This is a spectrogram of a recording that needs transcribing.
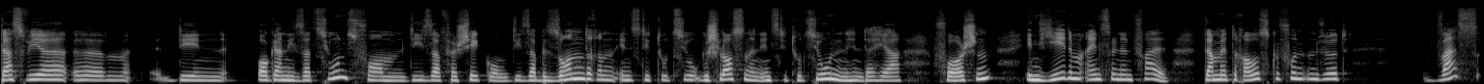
dass wir ähm, den Organisationsformen dieser Verschickung, dieser besonderen Institution, geschlossenen Institutionen hinterher forschen, in jedem einzelnen Fall, damit rausgefunden wird, was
